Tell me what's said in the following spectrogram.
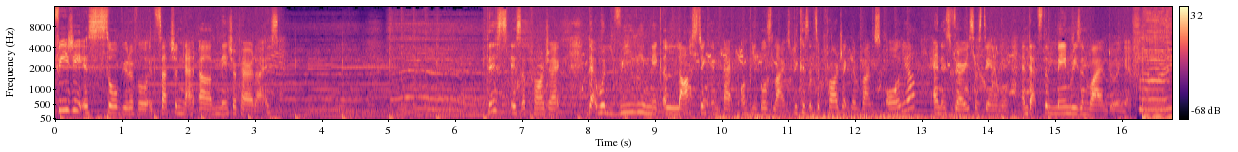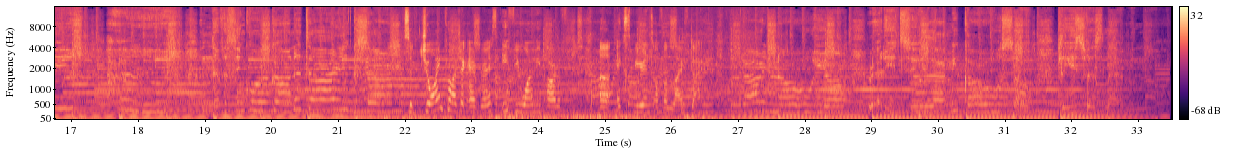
Fiji is so beautiful. It's such a na um, nature paradise. This is a project that will really make a lasting impact on people's lives because it's a project that runs all year and is very sustainable. And that's the main reason why I'm doing it. So join Project Everest if you want to be part of an experience of a lifetime.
